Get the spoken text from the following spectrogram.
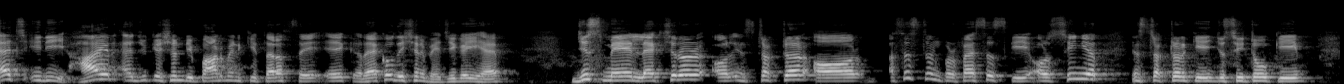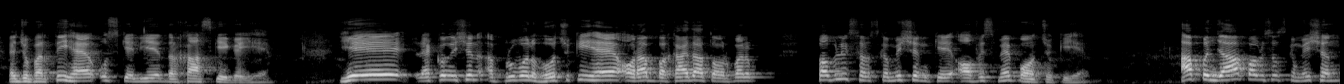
H E D higher education department की तरफ़ से एक रेकोडिशन भेजी गई है, जिसमें लेक्चरर और इंस्ट्रक्टर और असिस्टेंट प्रोफेसर्स की और सीनियर इंस्ट्रक्टर की जो सीटों की, जो भर्ती है, उसके लिए दरख्वास्त की गई है। ये रेकोडिशन अप्रूवल हो चुकी है और अब बाकायदा तौर पर पब्लिक सर्विस कमीशन के ऑफ़िस में पहुँच चुकी है। अब पंजाब पब्लिक सर्विस कमीशन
